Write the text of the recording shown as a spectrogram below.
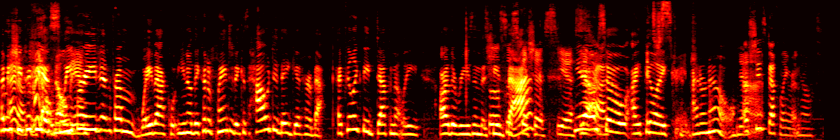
I mean, I she could I be a know, sleeper man. agent from way back. You know, they could have planted it because how did they get her back? I feel like they definitely are the reason that It's a little she's back. suspicious, yes. You Yeah. know, so I feel It's like strange. I don't know. Yeah. Oh, she's definitely Rittenhouse.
